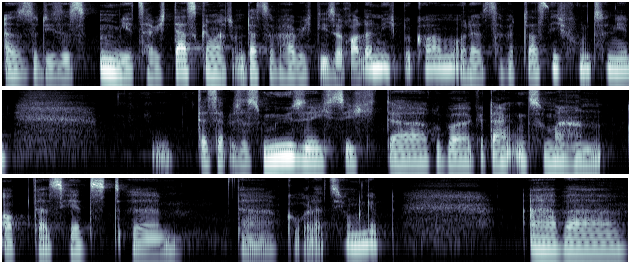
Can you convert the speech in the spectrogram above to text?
Also so dieses, hm, jetzt habe ich das gemacht und deshalb habe ich diese Rolle nicht bekommen oder deshalb hat das nicht funktioniert. Deshalb ist es müßig, sich darüber Gedanken zu machen, ob das jetzt ähm, da Korrelationen gibt. Aber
